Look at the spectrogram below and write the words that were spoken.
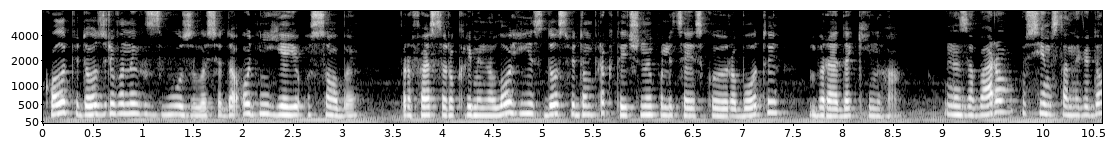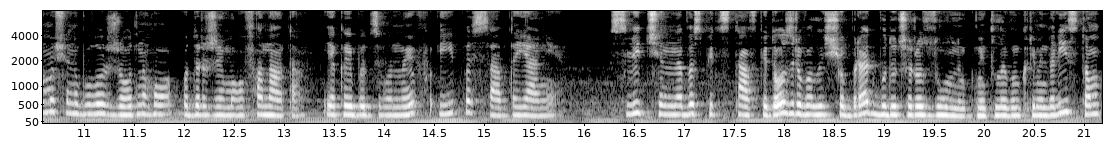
Коло підозрюваних звузилося до однієї особи професора кримінології з досвідом практичної поліцейської роботи Бреда Кінга. Незабаром усім стане відомо, що не було жодного одержимого фаната, який би дзвонив і писав Даяні. Слідчі не без підстав підозрювали, що Бред, будучи розумним, кмітливим криміналістом,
